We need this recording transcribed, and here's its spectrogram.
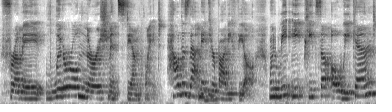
from a literal nourishment standpoint. How does that make your body feel? When we eat pizza all weekend,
